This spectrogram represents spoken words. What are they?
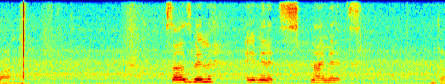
wow. So it's been eight minutes, nine minutes. Okay.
